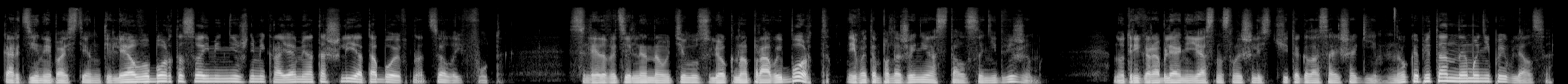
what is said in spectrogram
Картины по стенке левого борта своими нижними краями отошли от обоев на целый фут. Следовательно, Наутилус лег на правый борт и в этом положении остался недвижим. Внутри корабля неясно слышались чьи-то голоса и шаги, но капитан Немо не появлялся.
